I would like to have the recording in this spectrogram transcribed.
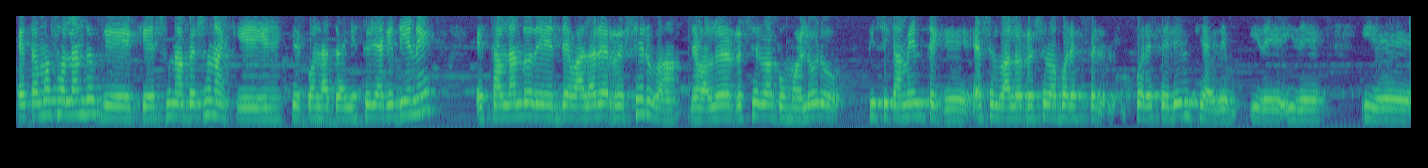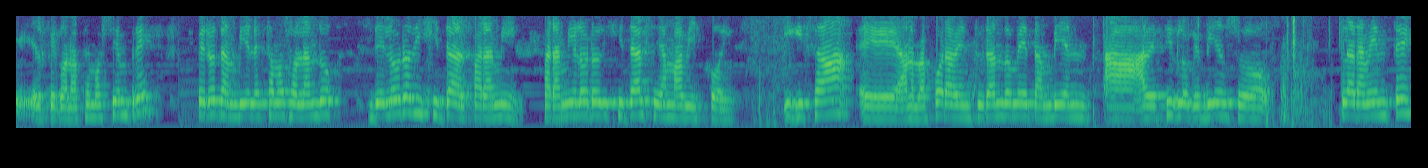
estamos hablando que, que es una persona que, que, con la trayectoria que tiene está hablando de, valores reserva, de valores reserva como el oro físicamente, que es el valor reserva por, por excelencia y de, y de, y de, y de el que conocemos siempre, pero también estamos hablando del oro digital para mí. Para mí el oro digital se llama Bitcoin. Y quizá, eh, a lo mejor aventurándome también a, decir lo que pienso claramente,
